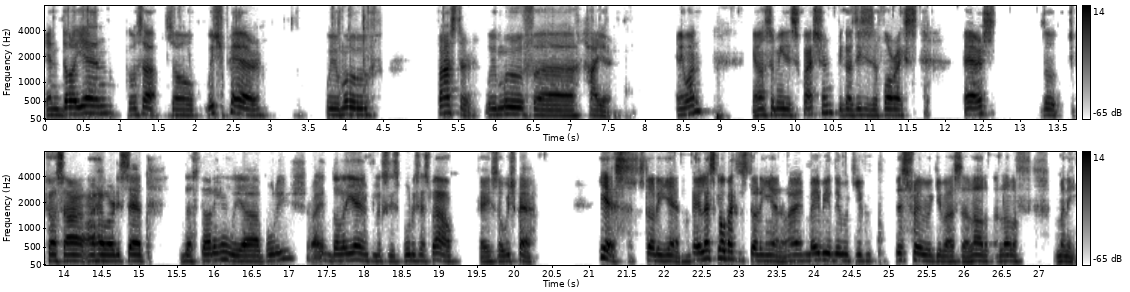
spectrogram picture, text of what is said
and dollar yen goes up. So which pair will move faster, will move uh, higher? Anyone? Can answer me this question because this is a Forex pairs. So because I, I have already said the sterling we are bullish, right? Dollar yen looks is bullish as well. Okay, so which pair? Yes, sterling yen. Okay, let's go back to sterling yen, right? Maybe they will give this trade will give us a lot of a lot of money.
